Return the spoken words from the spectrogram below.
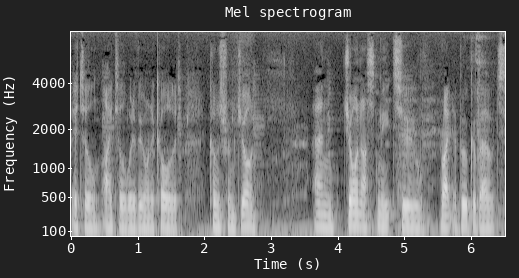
ITIL, ITIL, whatever you want to call it, comes from John. And John asked me to write a book about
